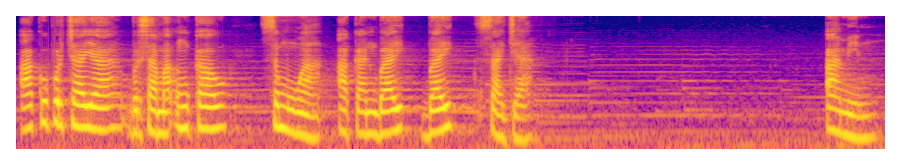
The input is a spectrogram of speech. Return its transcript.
Aku percaya bersama engkau semua akan baik-baik saja. Amin.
